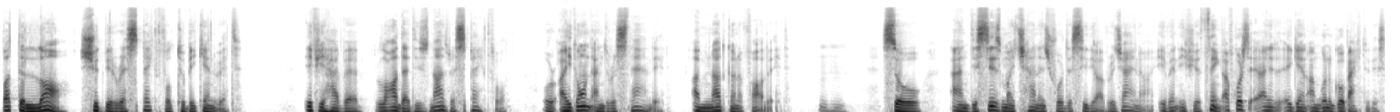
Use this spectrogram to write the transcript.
But the law should be respectful to begin with. If you have a law that is not respectful, or I don't understand it, I'm not going to follow it. Mm-hmm. So and this is my challenge for the city of Regina. Even if you think, of course, I, again, I'm going to go back to this.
